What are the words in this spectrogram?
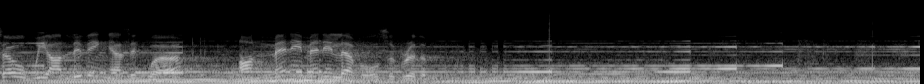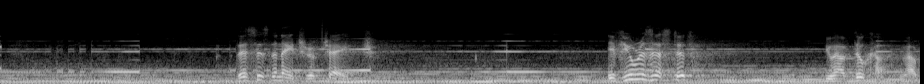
So we are living, as it were, on many, many levels of rhythm. This is the nature of change. If you resist it, you have dukkha, you have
